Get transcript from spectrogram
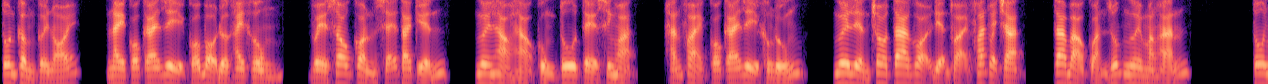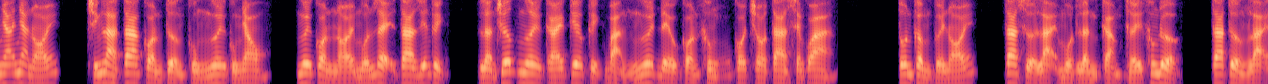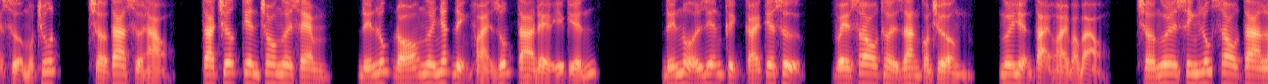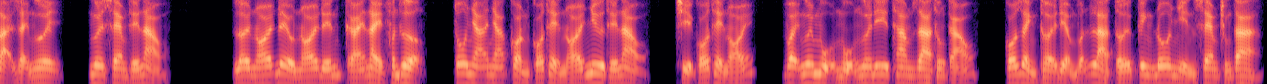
Tôn Cẩm cười nói, này có cái gì có bỏ được hay không, về sau còn sẽ tái kiến, ngươi hảo hảo cùng tu tề sinh hoạt, hắn phải có cái gì không đúng, ngươi liền cho ta gọi điện thoại phát hoại chặt, ta bảo quản giúp ngươi mang hắn. Tô nhã nhã nói, chính là ta còn tưởng cùng ngươi cùng nhau, ngươi còn nói muốn dạy ta diễn kịch, lần trước ngươi cái kia kịch bản ngươi đều còn không có cho ta xem qua. Tôn Cẩm cười nói, ta sửa lại một lần cảm thấy không được, ta tưởng lại sửa một chút, chờ ta sửa hảo, ta trước tiên cho ngươi xem, đến lúc đó ngươi nhất định phải giúp ta để ý kiến. Đến nỗi diễn kịch cái kia sự, về sau thời gian còn trường, ngươi hiện tại hoài bảo bảo, chờ ngươi sinh lúc sau ta lại dạy ngươi, ngươi xem thế nào. Lời nói đều nói đến cái này phân thượng, tô nhã nhã còn có thể nói như thế nào, chỉ có thể nói, vậy ngươi mụ mụ ngươi đi tham gia thông cáo, có rảnh thời điểm vẫn là tới kinh đô nhìn xem chúng ta.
